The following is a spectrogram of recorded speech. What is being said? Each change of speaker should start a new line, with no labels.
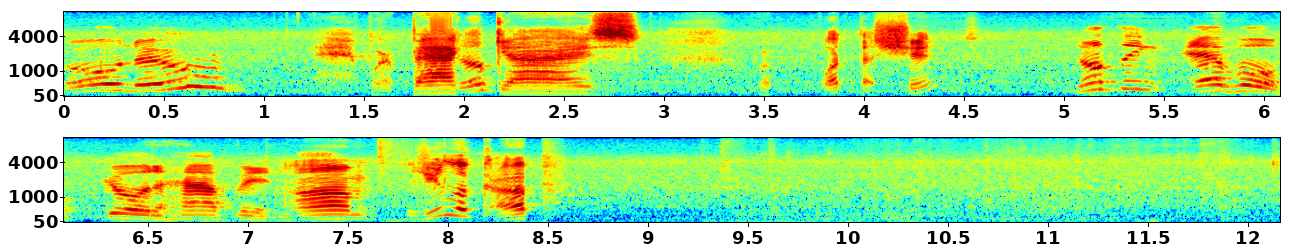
Oh no!
We're back,
Nope.
guys. What the shit?
Nothing ever good happened.
Um, did you look up?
